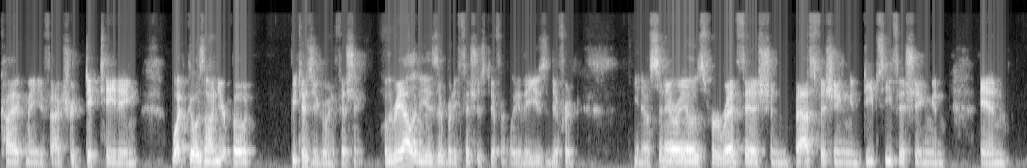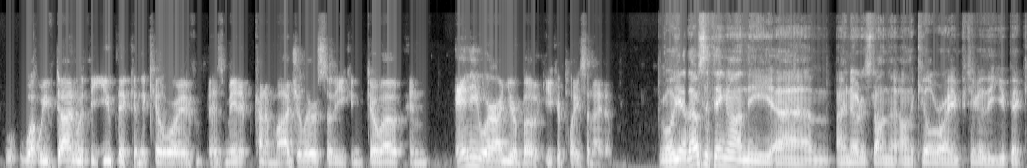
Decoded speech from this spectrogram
kayak manufacturer dictating what goes on your boat because you're going fishing. Well, the reality is everybody fishes differently. They use different you know scenarios for redfish and bass fishing and deep sea fishing and and what we've done with the Yupik and the Kilroy has made it kind of modular so that you can go out and anywhere on your boat you could place an item. Well, yeah, that was the thing on the um, I noticed on the on the Kilroy and particularly the Yupik,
